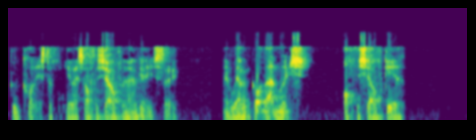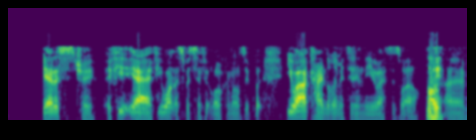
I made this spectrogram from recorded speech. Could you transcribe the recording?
good quality stuff in the US off the shelf with O gauge. So you know, we haven't got that much off the shelf gear. Yeah, this is true. If you yeah, if you want a specific locomotive, but you are kind of limited in the US as well. Oh, yeah. Um,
